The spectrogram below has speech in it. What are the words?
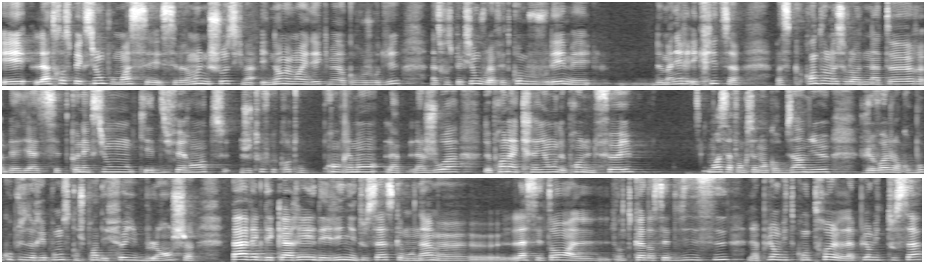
Et l'introspection, pour moi, c'est vraiment une chose qui m'a énormément aidé, qui m'aide encore aujourd'hui. L'introspection, vous la faites comme vous voulez, mais de manière écrite, parce que quand on est sur l'ordinateur, eh il y a cette connexion qui est différente. Je trouve que quand on prend vraiment la, joie de prendre un crayon, de prendre une feuille, moi, ça fonctionne encore bien mieux. Je le vois, j'ai encore beaucoup plus de réponses quand je prends des feuilles blanches, pas avec des carrés, des lignes et tout ça, parce que mon âme, euh, là, temps, en tout cas dans cette vie ici, elle n'a plus envie de contrôle, elle n'a plus envie de tout ça.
